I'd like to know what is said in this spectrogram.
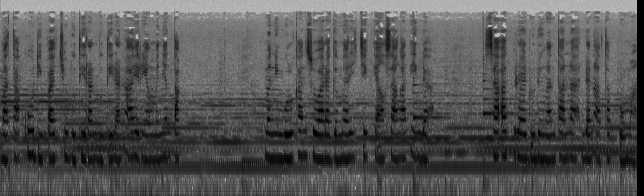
Mataku dipacu butiran-butiran air yang menyentak, menimbulkan suara gemericik yang sangat indah saat beradu dengan tanah dan atap rumah.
